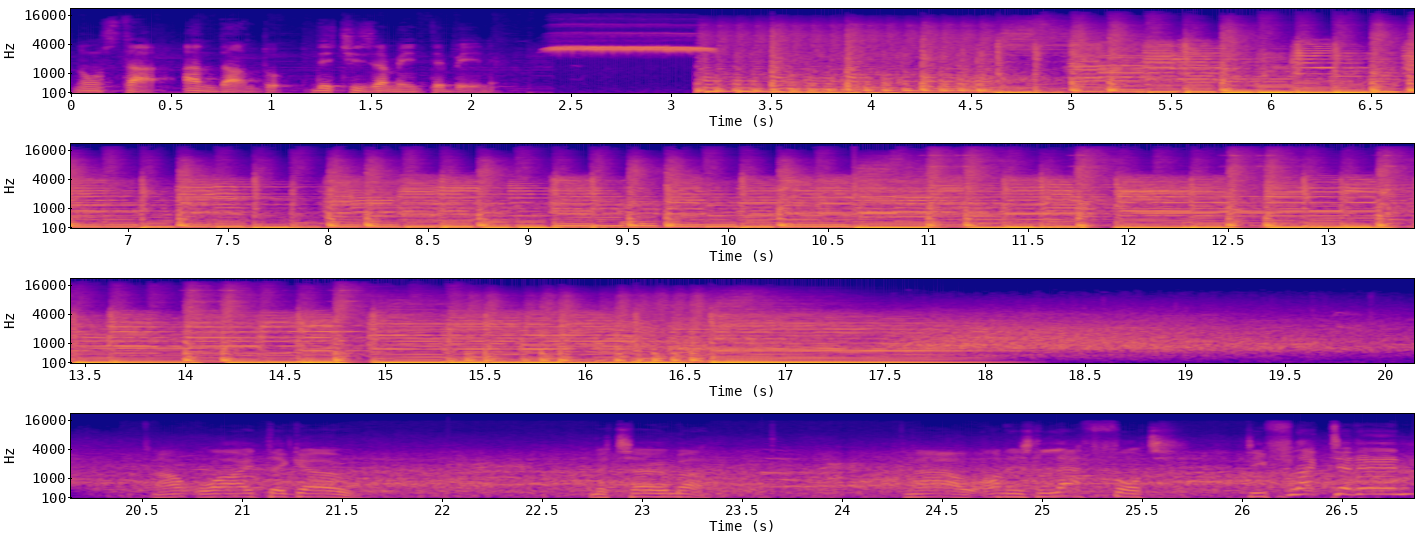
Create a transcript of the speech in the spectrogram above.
non sta andando decisamente bene. Wide they go. Matoma now on his left foot, deflected in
